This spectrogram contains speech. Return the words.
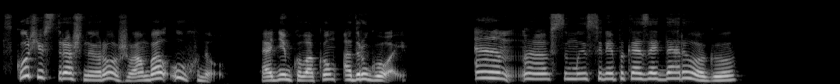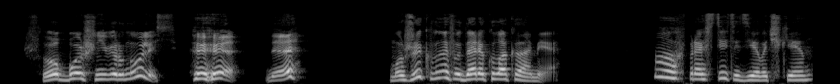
Скорчив страшную рожу, амбал ухнул. Одним кулаком, а другой. «Эм, э, в смысле показать дорогу?» «Чтоб больше не вернулись? Хе-хе, да?» Мужик вновь ударил кулаками. «Ох, простите, девочки,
